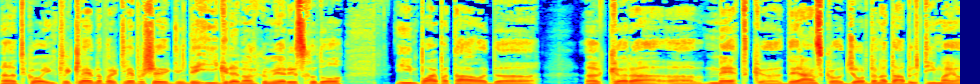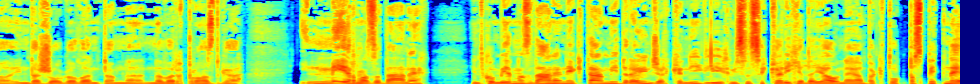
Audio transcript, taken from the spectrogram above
Uh, tako in klebla pa klepa še glede igre, no, tako mi je res hodo. In pa je pa ta od. Uh, Ker uh, med, ki dejansko Jordana double timajo in da žogo ven tam na, na vrh prostega in mirno zadane. In tako mirno zadane nek ta mid-ranger, ki ni glih, mislim, vse kar jih je dejal, ne, ampak to pa spet ne,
